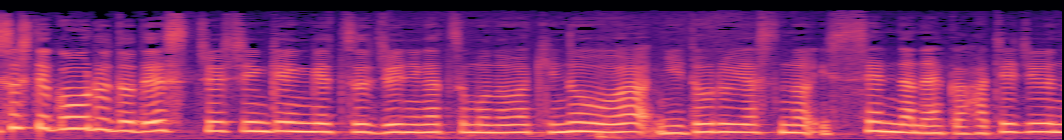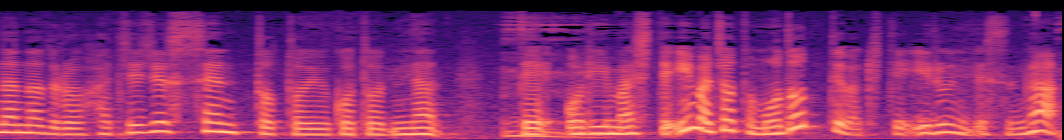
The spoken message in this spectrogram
そしてゴールドです。中心現月12月ものは昨日は2ドル安の1787ドル80セントということになっておりまして、うん、今ちょっと戻ってはきているんですが、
